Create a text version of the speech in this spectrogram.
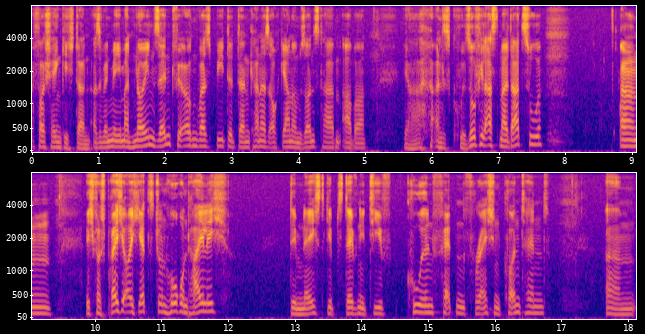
verschenke ich dann. Also wenn mir jemand 9 Cent für irgendwas bietet, dann kann er es auch gerne umsonst haben, aber ja, alles cool. So viel erstmal dazu. Ähm, ich verspreche euch jetzt schon hoch und heilig, demnächst gibt es definitiv coolen, fetten, freshen Content. Ähm,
